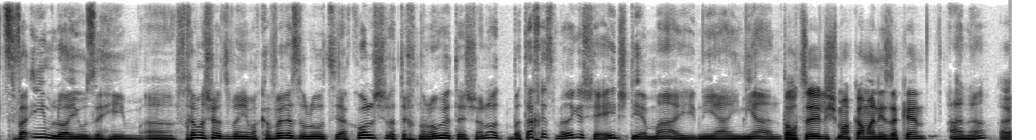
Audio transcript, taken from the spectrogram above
הצבעים לא היו זהים, הסכמה של הצבעים, הקווי רזולוציה, הכל של הטכנולוגיות הישנות, בתכלס מרגע ש-HDMI נהיה עניין, אתה רוצה לשמוע כמה אני זקן? אנא, אה,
